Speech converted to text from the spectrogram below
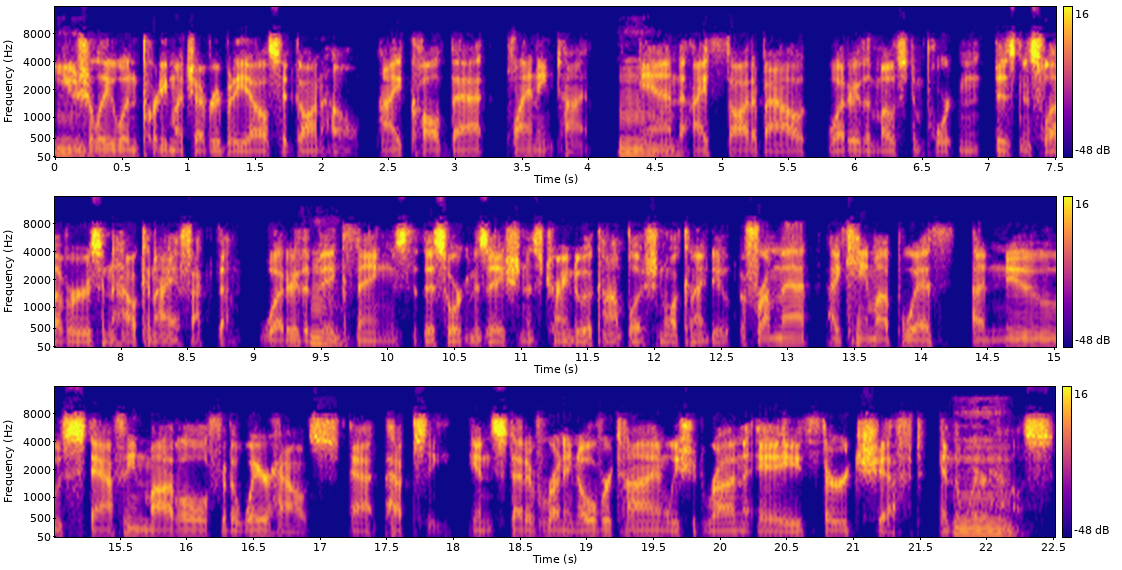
mm. usually when pretty much everybody else had gone home. I called that planning time. Mm. And I thought about what are the most important business levers and how can I affect them? What are the mm. big things that this organization is trying to accomplish and what can I do? From that, I came up with a new staffing model for the warehouse at Pepsi. Instead of running overtime, we should run a third shift in the mm. warehouse.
